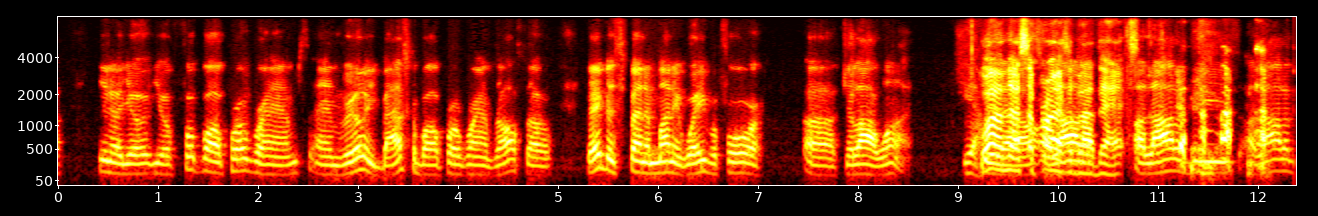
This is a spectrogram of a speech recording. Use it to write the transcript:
uh, you know, your your football programs and really basketball programs also, they've been spending money way before uh, July 1. Yeah. Well, I'm You not surprised about of- that. A lot of these, a lot of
